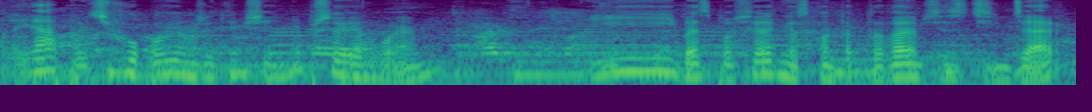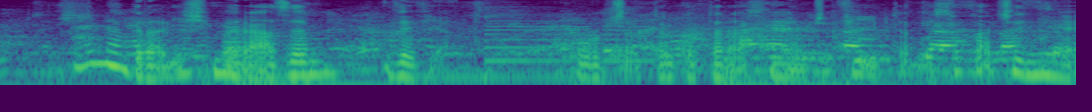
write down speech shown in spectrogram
Ale ja po cichu powiem, że tym się nie przejąłem i bezpośrednio skontaktowałem się z Ginger i nagraliśmy razem wywiad. Kurczę, tylko teraz nie wiem, czy Filip tego słucha, czy nie.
